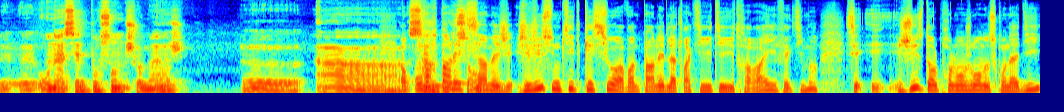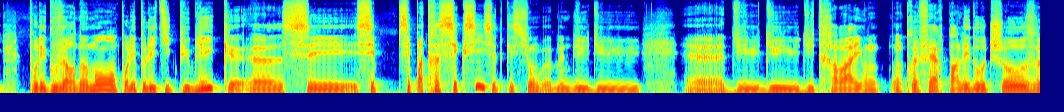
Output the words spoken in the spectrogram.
Euh, euh, On a 7% de chômage. À on va reparler de ça, mais j'ai juste une petite question avant de parler de l'attractivité du travail, effectivement. C'est juste dans le prolongement de ce qu'on a dit, pour les gouvernements, pour les politiques publiques, euh, c'est pas très sexy cette question même du, du, du, du, travail. On, préfère parler d'autre chose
